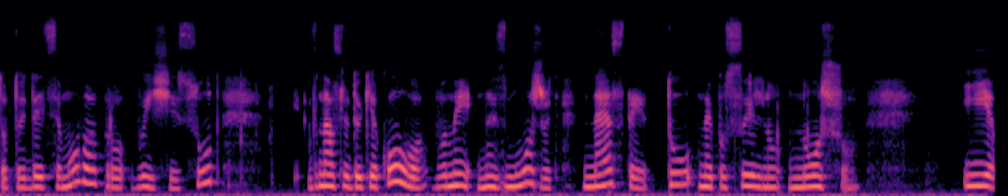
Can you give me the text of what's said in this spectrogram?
Тобто йдеться мова про вищий суд, внаслідок якого вони не зможуть нести ту непосильну ношу, і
